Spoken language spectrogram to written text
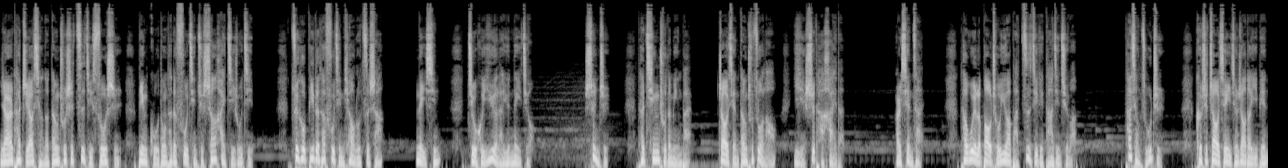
然而，他只要想到当初是自己唆使并鼓动他的父亲去伤害季如锦，最后逼得他父亲跳楼自杀，内心就会越来越内疚。甚至，他清楚的明白，赵显当初坐牢也是他害的。而现在，他为了报仇又要把自己给搭进去吗？他想阻止，可是赵显已经绕到一边，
